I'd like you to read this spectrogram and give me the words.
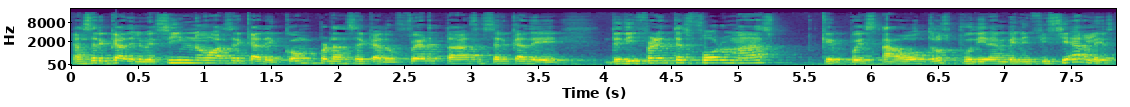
acerca del vecino, acerca de compras, acerca de ofertas, acerca de, de diferentes formas que pues a otros pudieran beneficiarles.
